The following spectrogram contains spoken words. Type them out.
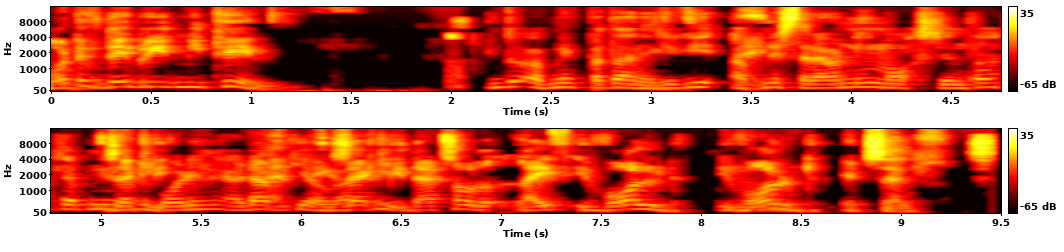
what if they breathe methane तो अपने पता नहीं क्योंकि अपने सराउंडिंग में ऑक्सीजन था मतलब अपने बॉडी में अडैप्ट किया होगा exactly that's how life evolved evolved itself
